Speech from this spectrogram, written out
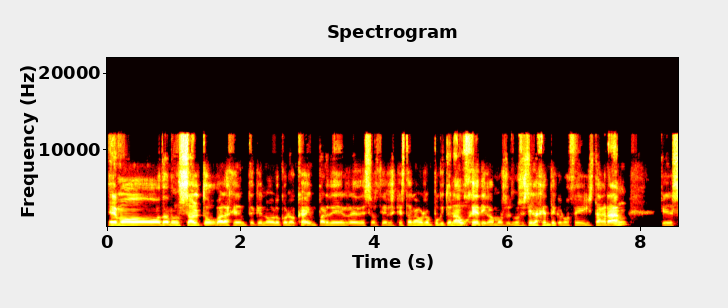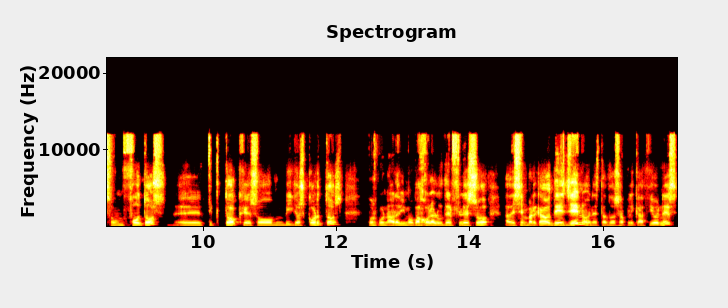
Hemos dado un salto para la gente que no lo conozca. Hay un par de redes sociales que están ahora un poquito en auge. Digamos, no sé si la gente conoce Instagram, que son fotos, eh, TikTok, que son vídeos cortos. Pues bueno, ahora mismo bajo la luz del fleso ha desembarcado de lleno en estas dos aplicaciones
